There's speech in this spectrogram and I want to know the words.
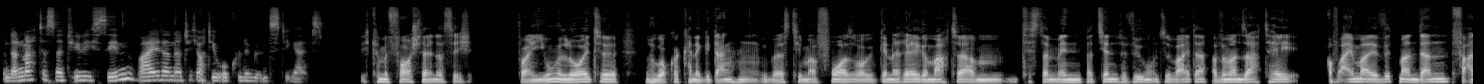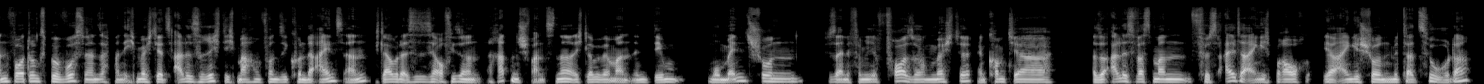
Und dann macht es natürlich Sinn, weil dann natürlich auch die Urkunde günstiger ist. ich kann mir vorstellen, dass sich vor allem junge Leute noch überhaupt gar keine Gedanken über das Thema Vorsorge generell gemacht haben, Testament, Patientenverfügung und so weiter. Aber wenn man sagt, hey, auf einmal wird man dann verantwortungsbewusst und dann sagt man, ich möchte jetzt alles richtig machen von Sekunde eins an. Ich glaube, das ist ja auch wie so ein Rattenschwanz. Ne? Ich glaube, wenn man in dem Moment schon für seine Familie vorsorgen möchte, dann kommt ja also alles, was man fürs Alter eigentlich braucht, ja eigentlich schon mit dazu, oder?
